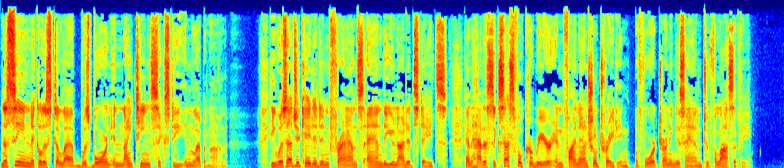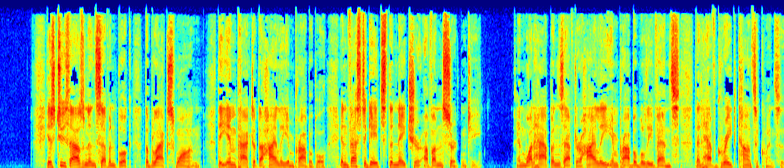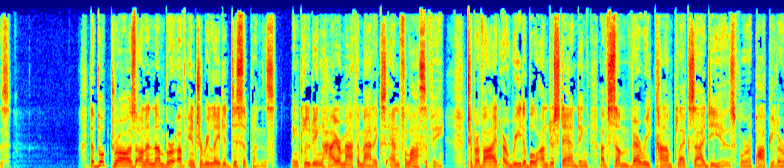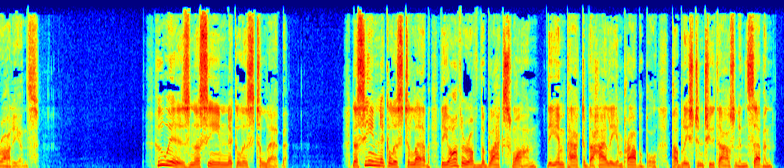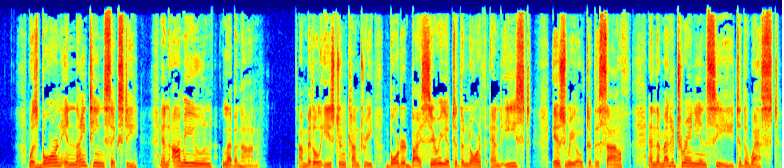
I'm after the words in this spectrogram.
Nassim Nicholas Taleb was born in 1960 in Lebanon. He was educated in France and the United States and had a successful career in financial trading before turning his hand to philosophy. His 2007 book, The Black Swan The Impact of the Highly Improbable, investigates the nature of uncertainty and what happens after highly improbable events that have great consequences. The book draws on a number of interrelated disciplines, including higher mathematics and philosophy, to provide a readable understanding of some very complex ideas for a popular audience. Who is Nassim Nicholas Taleb? Nassim Nicholas Taleb, the author of The Black Swan, The Impact of the Highly Improbable, published in 2007, was born in 1960 in Amioun, Lebanon a Middle Eastern country bordered by Syria to the north and east, Israel to the south, and the Mediterranean Sea to the west.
